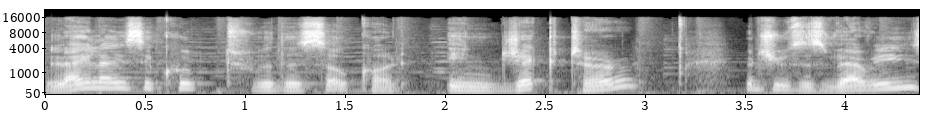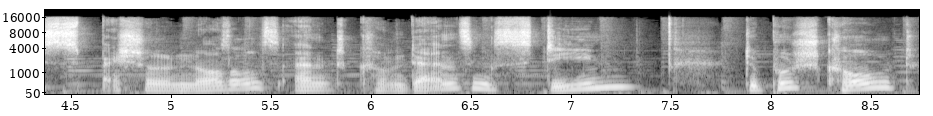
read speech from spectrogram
Leyla is equipped with a so-called injector, which uses very special nozzles and condensing steam to push cold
